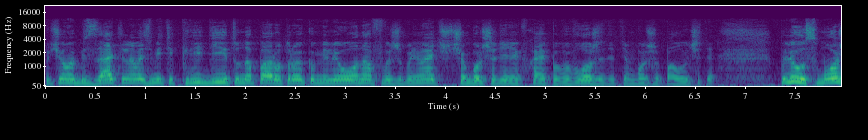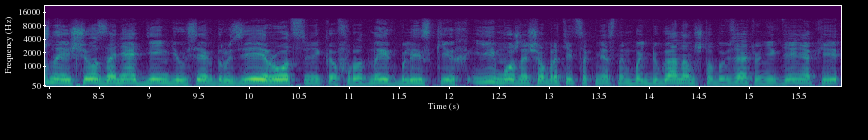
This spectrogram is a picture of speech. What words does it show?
Причем обязательно возьмите кредиту на пару-тройку миллионов. Вы же понимаете, что чем больше денег в хайпы вы вложите, тем больше получите. Плюс можно еще занять деньги у всех друзей, родственников, родных, близких. И можно еще обратиться к местным бандюганам, чтобы взять у них денег. И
